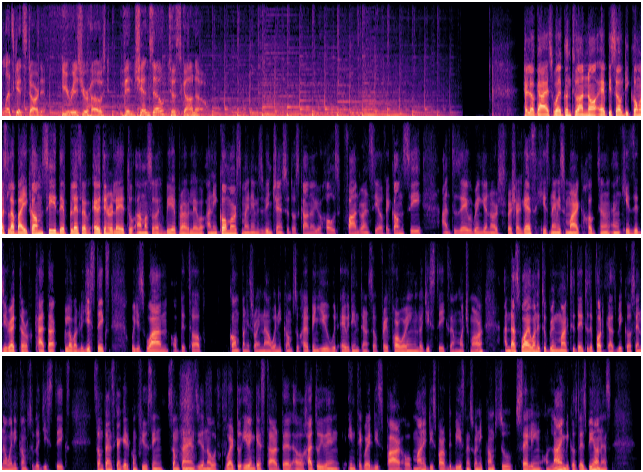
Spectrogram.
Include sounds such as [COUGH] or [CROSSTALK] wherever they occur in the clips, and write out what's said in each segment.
Let's get started. Here is your host, Vincenzo Toscano. Hello, guys. Welcome to another episode of the e-commerce lab by Ecomcy, the place of everything related to Amazon FBA private label and e-commerce. My name is Vincenzo Toscano, your host, founder, and CEO of Ecomcy. And today we bring you another special guest. His name is Mark Houghton, and he's the director of Kata Global Logistics, which is one of the top companies right now when it comes to helping you with everything in terms of freight forwarding, logistics, and much more. And that's why I wanted to bring Mark today to the podcast because I know when it comes to logistics, sometimes can get confusing. [LAUGHS] Sometimes you know where to even get started or how to even integrate this part or manage this part of the business when it comes to selling online. Because let's be honest,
